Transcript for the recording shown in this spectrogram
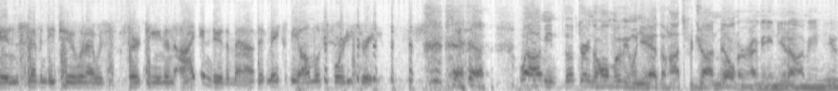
in 72 when I was 13. And I can do the math; it makes me almost 43. well, I mean, th- during the whole movie, when you had the hots for John Milner, I mean, you know, I mean, you,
